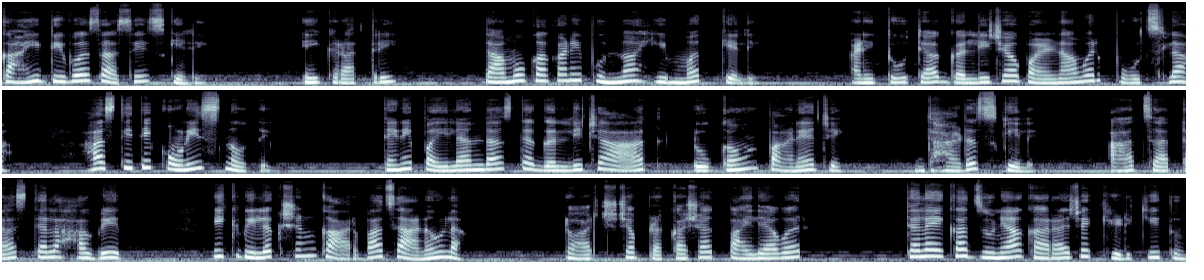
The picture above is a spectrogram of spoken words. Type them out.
काही दिवस असेच गेले. एक रात्री दामोकाकाने पुन्हा हिंमत केली आणि तो त्या गल्लीच्या वळणावर पोचला आज तिथे कोणीच नव्हते. त्याने पहिल्यांदाच त्या गल्लीच्या आत डोकावून पाण्याचे धाडस केले. आत जाताच त्याला हवेत एक विलक्षण कारबा जाणवला. टॉर्चच्या प्रकाशात पाहिल्यावर त्याला एका जुन्या काराच्या खिडकीतून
